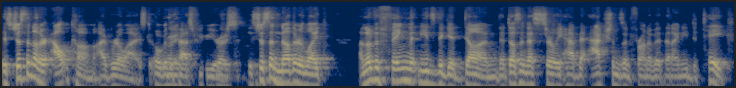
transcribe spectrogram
it's just another outcome I've realized over right. the past few years. Right. It's just another like another thing that needs to get done that doesn't necessarily have the actions in front of it that I need to take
